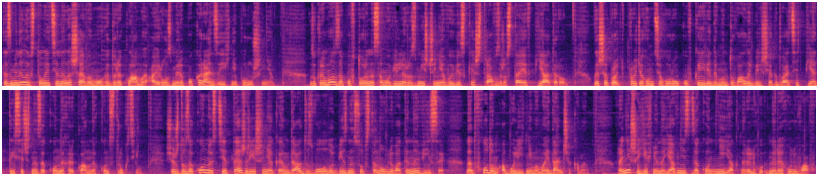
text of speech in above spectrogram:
Та змінили в столиці не лише вимоги до реклами, а й розміри покарань за їхні порушення. Зокрема, за повторне самовільне розміщення вивіски штраф зростає в п'ятеро. Лише протягом цього року в Києві демонтували більше як 25 тисяч незаконних рекламних конструкцій. Що ж до законності, теж рішення КМДА дозволило бізнесу встановлювати навіси над входом або літніми майданчиками. Раніше їхню наявність закон ніяк не регулював.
